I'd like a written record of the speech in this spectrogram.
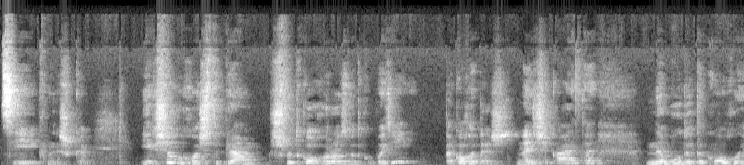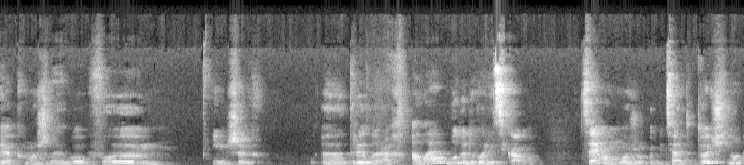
цієї книжки. І якщо ви хочете прям швидкого розвитку подій, такого теж не чекайте. Не буде такого, як можливо в інших е, трилерах, але буде доволі цікаво. Це я вам можу обіцяти точно.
